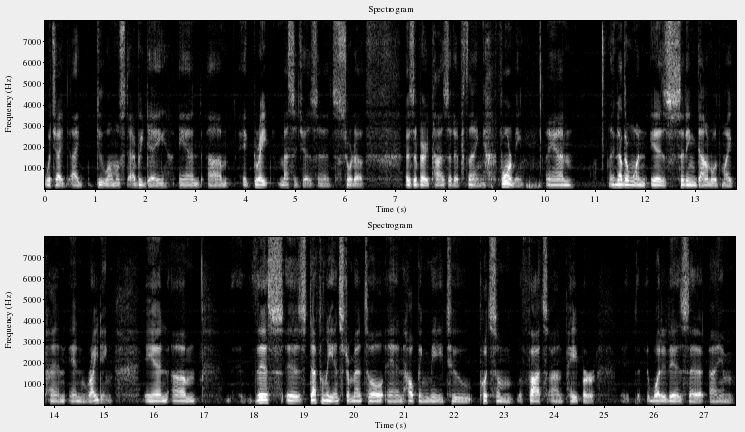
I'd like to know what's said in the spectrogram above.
which I, I do almost every day, and um, it great messages, and it's sort of is a very positive thing for me. And another one is sitting down with my pen and writing, and um, this is definitely instrumental in helping me to put some thoughts on paper what it is that I am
